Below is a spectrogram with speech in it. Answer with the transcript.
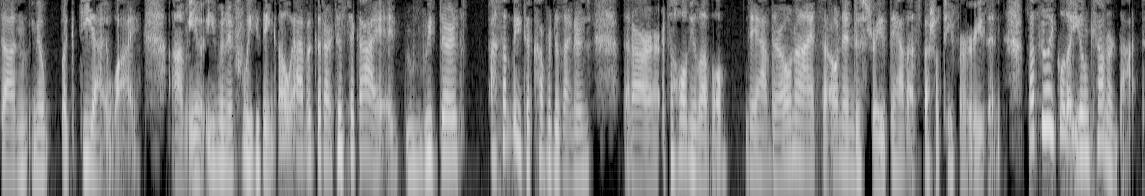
done, you know, like DIY. Um, you know, even if we think, oh, I have a good artistic eye, it, we, there's something to cover designers that are it's a whole new level. They have their own eye, it's their own industry. They have that specialty for a reason. So that's really cool that you encountered that.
